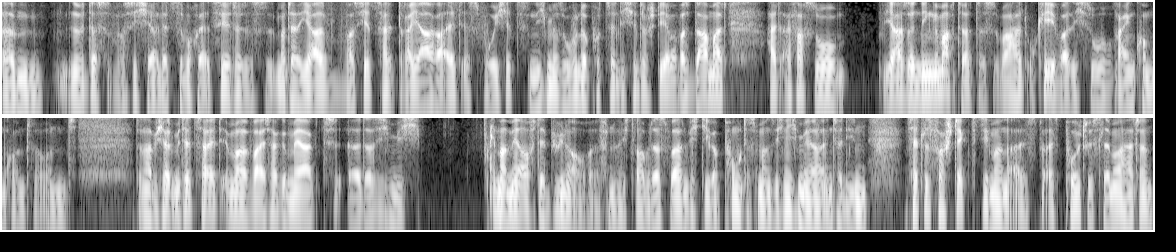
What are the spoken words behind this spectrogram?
Ähm, ne, das, was ich ja letzte Woche erzählte, das Material, was jetzt halt drei Jahre alt ist, wo ich jetzt nicht mehr so hundertprozentig hinterstehe, aber was damals halt einfach so ja sein Ding gemacht hat. Das war halt okay, weil ich so reinkommen konnte. Und dann habe ich halt mit der Zeit immer weiter gemerkt, äh, dass ich mich immer mehr auf der Bühne auch öffne. Ich glaube, das war ein wichtiger Punkt, dass man sich nicht mehr hinter diesem Zettel versteckt, den man als, als Poetry Slammer hatte,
